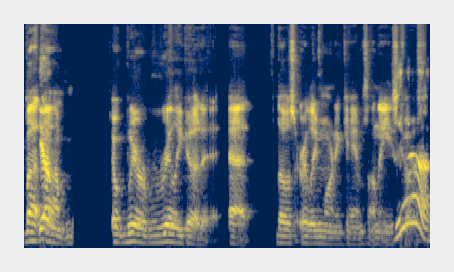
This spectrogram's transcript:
But Yep. um, we're really good at, at those early morning games on the East Yeah. Coast.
